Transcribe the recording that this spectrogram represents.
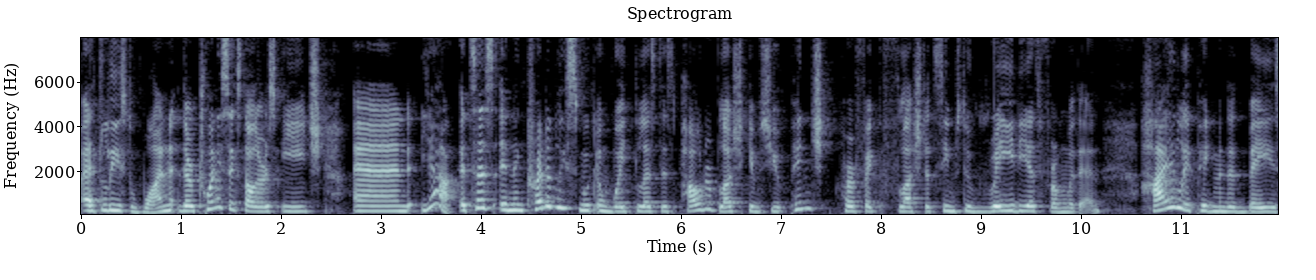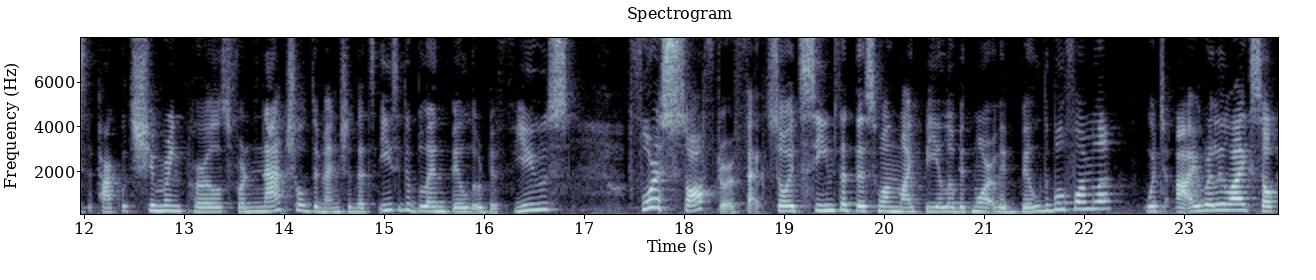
at least one. They're $26 each. And yeah, it says an incredibly smooth and weightless, this powder blush gives you pinch perfect flush that seems to radiate from within. Highly pigmented base packed with shimmering pearls for natural dimension that's easy to blend, build, or diffuse for a softer effect. So it seems that this one might be a little bit more of a buildable formula, which I really like. So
